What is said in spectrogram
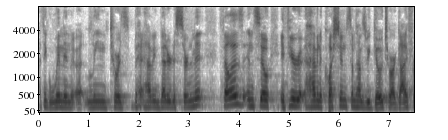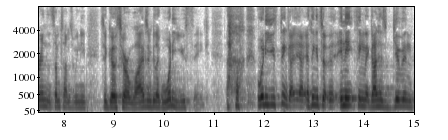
I think women uh, lean towards having better discernment fellas. And so if you're having a question, sometimes we go to our guy friends, and sometimes we need to go to our wives and be like, what do you think? what do you think? I, I think it's an innate thing that God has given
